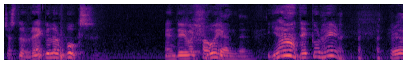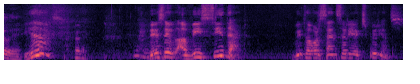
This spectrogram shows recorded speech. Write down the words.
just the regular books. And they were How showing, can they? yeah, they could read. Really? Yes. They say uh, we see that with our sensory experience.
